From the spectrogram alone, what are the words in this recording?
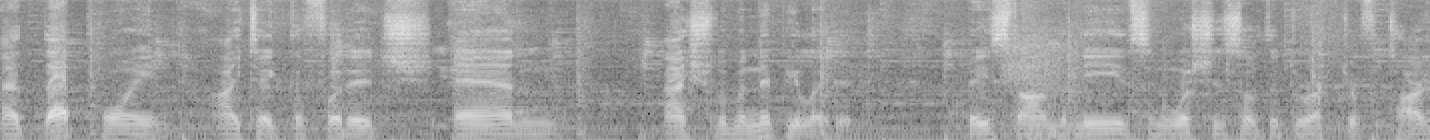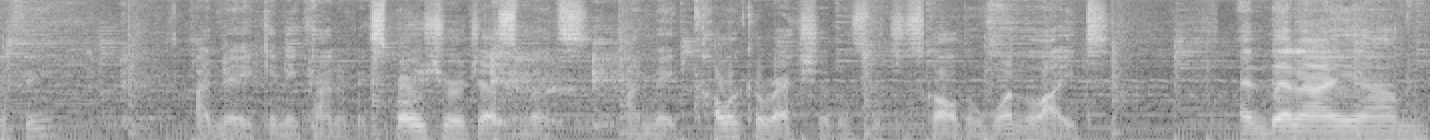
At that point, I take the footage and actually manipulate it based on the needs and wishes of the director of photography. I make any kind of exposure adjustments. I make color corrections, which is called a one light. And then I, um,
